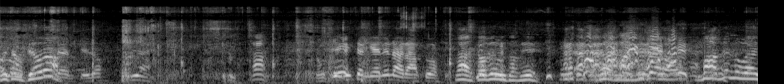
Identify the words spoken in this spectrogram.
Tôi chẳng thiếu đâu Đồng chí cái nghe thế nào đạp xuống. Này, cho tôi thằng đi Mà biết lùi này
